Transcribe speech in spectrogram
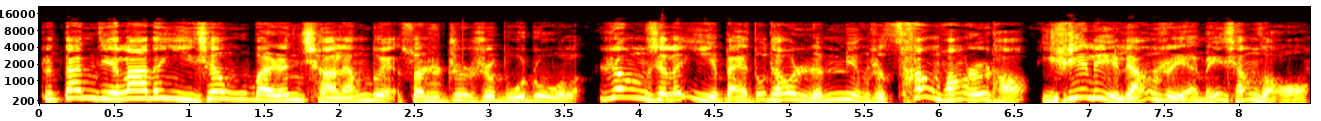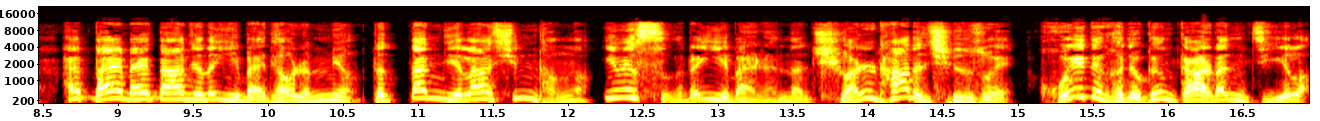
这丹吉拉的一千五百人抢粮队算是支持不住了，扔下了一百多条人命，是仓皇而逃，一粒粮食也没抢走，还白白搭进了一百条人命。这丹吉拉心疼啊，因为死的这一百人呢，全是他的亲随。回去可就跟噶尔丹急了，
